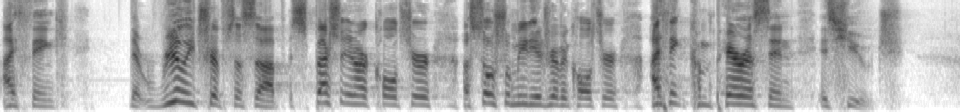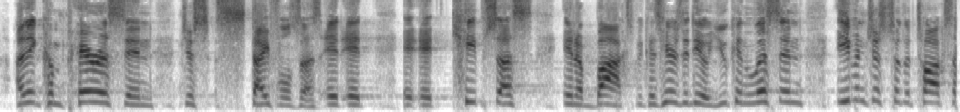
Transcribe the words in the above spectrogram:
I think that really trips us up, especially in our culture, a social media driven culture, I think comparison is huge. I think comparison just stifles us. It, it, it, it, keeps us in a box because here's the deal. You can listen even just to the talks on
